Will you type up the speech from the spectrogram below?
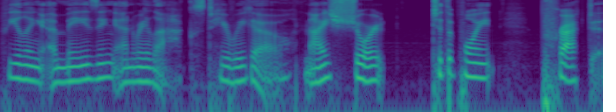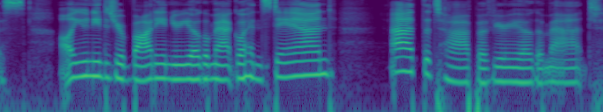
feeling amazing and relaxed. Here we go. Nice, short, to the point practice. All you need is your body and your yoga mat. Go ahead and stand at the top of your yoga mat.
